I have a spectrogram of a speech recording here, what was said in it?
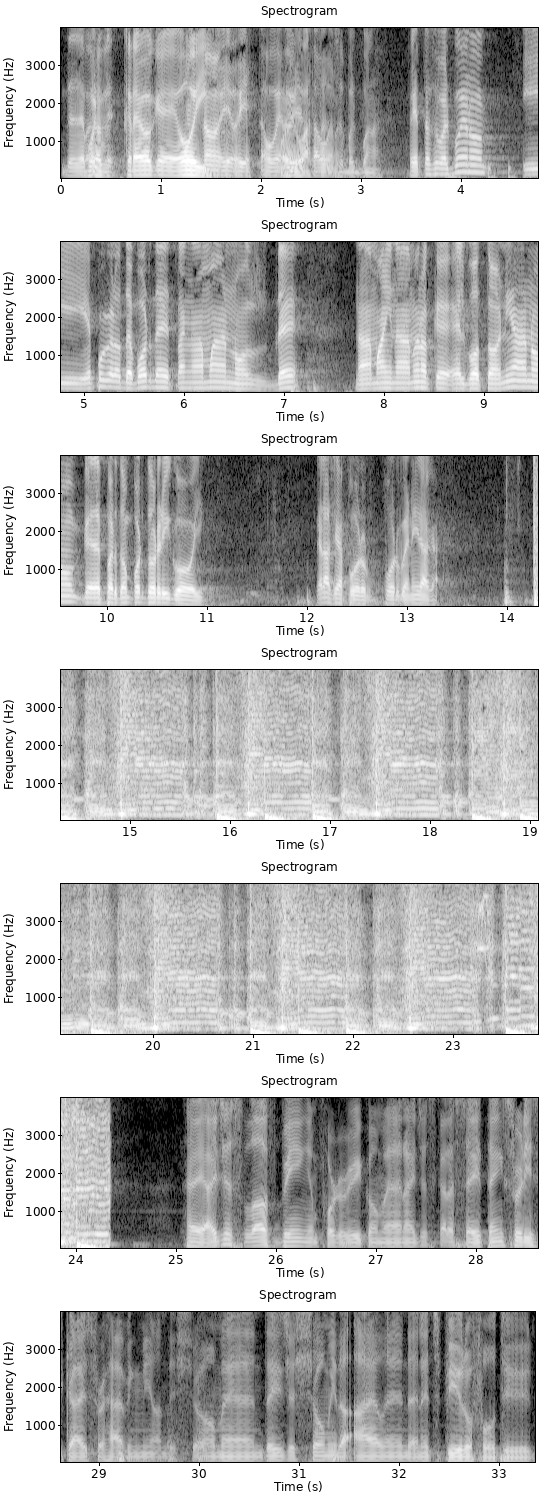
De Pero deporte. creo que hoy, No, hoy, está bueno. hoy Hoy, va a está bueno. súper buena. Hoy está súper bueno. Y es porque los deportes están a manos de nada más y nada menos que el bostoniano que despertó en Puerto Rico hoy. Gracias por, por venir acá. I just love being in Puerto Rico, man. I just gotta say, thanks for these guys for having me on the show, man. They just show me the island, and it's beautiful, dude.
